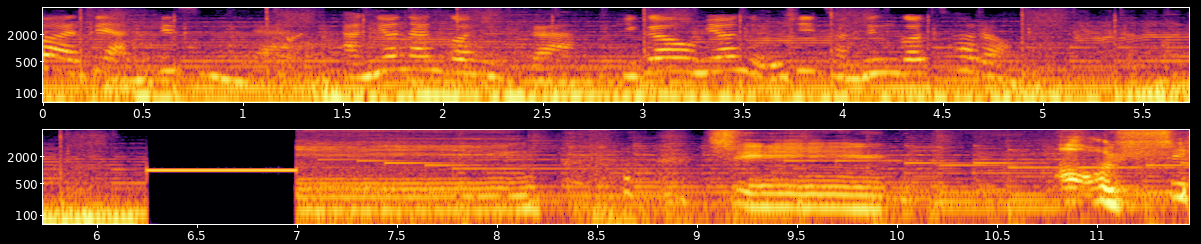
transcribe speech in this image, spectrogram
환호하지 않겠습니다. 당연한 거니까. 비가 오면 옷이 젖는 것처럼. 씨. 아우씨.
